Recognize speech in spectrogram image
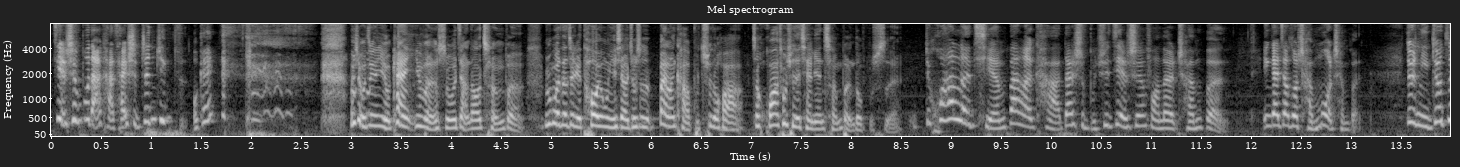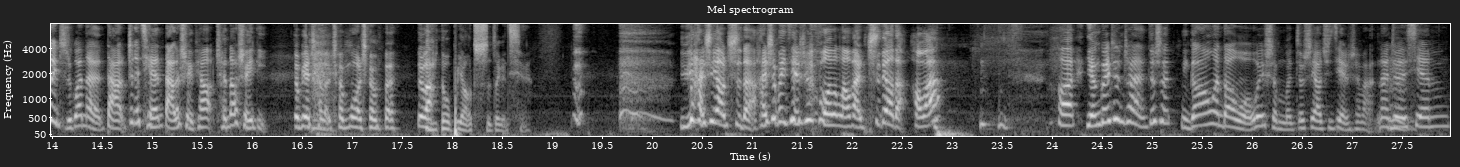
健身不打卡才是真君子，OK？而且我最近有看一本书，讲到成本，如果在这里套用一下，就是办了卡不去的话，这花出去的钱连成本都不是。就花了钱办了卡，但是不去健身房的成本，应该叫做沉没成本。就你就最直观的打这个钱打了水漂，沉到水底，就变成了沉没成本，对吧？都不要吃这个钱，鱼还是要吃的，还是被健身房的老板吃掉的，好吧？好，言归正传，就是你刚刚问到我为什么就是要去健身嘛，那就先。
